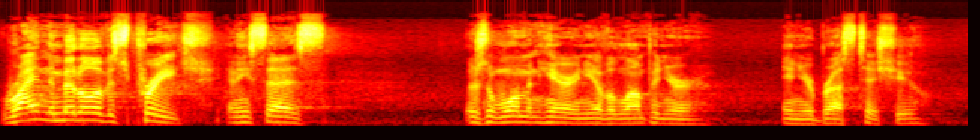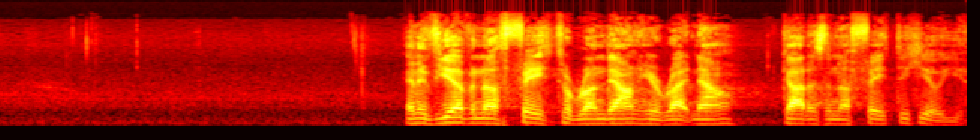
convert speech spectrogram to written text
right in the middle of his preach and he says, There's a woman here and you have a lump in your, in your breast tissue. And if you have enough faith to run down here right now, God has enough faith to heal you.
